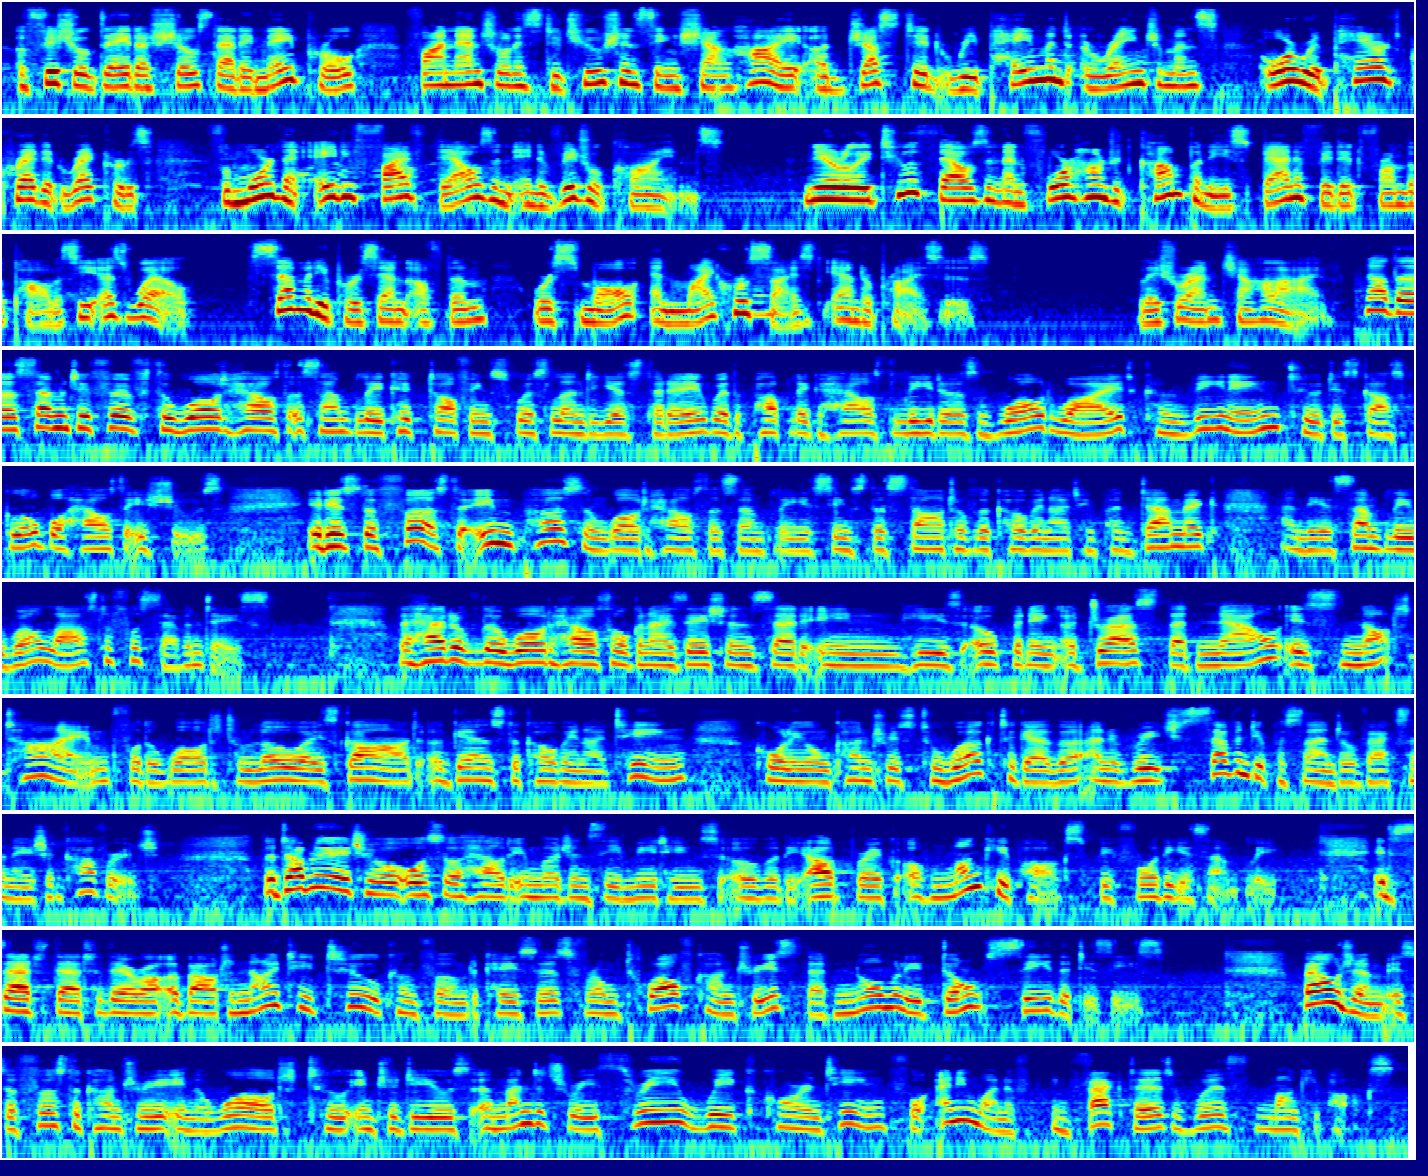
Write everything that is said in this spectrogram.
Official data shows that in April, financial institutions in Shanghai adjusted repayment arrangements or repaired credit records for more than 85,000 individual clients. Nearly 2,400 companies benefited from the policy as well. 70% of them were small and micro-sized enterprises. Live. Now, the 75th World Health Assembly kicked off in Switzerland yesterday with public health leaders worldwide convening to discuss global health issues. It is the first in-person World Health Assembly since the start of the COVID-19 pandemic, and the assembly will last for seven days. The head of the World Health Organization said in his opening address that now is not time for the world to lower its guard against COVID-19, calling on countries to work together and reach 70% of vaccination coverage. The WHO also held emergency meetings over the outbreak of monkeypox before the assembly. It said that there are about 92 confirmed cases from 12 countries that normally don't see the disease. Belgium is the first country in the world to introduce a mandatory three week quarantine for anyone infected with monkeypox.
